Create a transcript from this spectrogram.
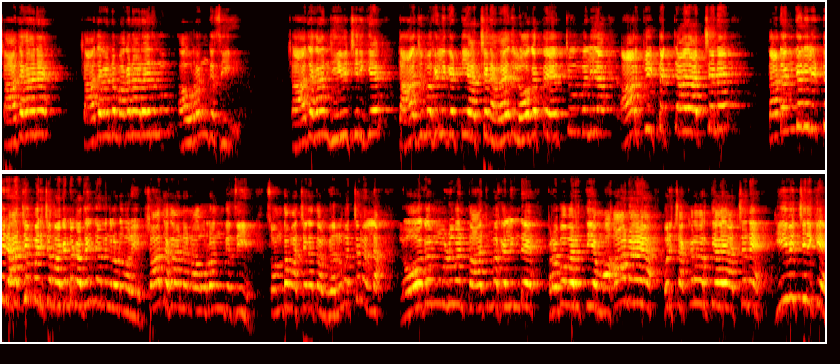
ഷാജഹാനെ ഷാജഹാന്റെ മകൻ ആരായിരുന്നു ഔറംഗസീബ്. ഷാജഹാൻ ജീവിച്ചിരിക്കെ താജ്മഹൽ കെട്ടിയ അച്ഛനെ അതായത് ലോകത്തെ ഏറ്റവും വലിയ ആർക്കിടെക്റ്റ് ആയ അച്ഛനെ തടങ്കലിലിട്ട് രാജ്യം ഭരിച്ച മകന്റെ കഥയും ഞാൻ നിങ്ങളോട് പറയും. ഷാജഹാൻ ഔറംഗസീബ് സ്വന്തം അച്ഛനെ വെറും അച്ഛനല്ല ലോകം മുഴുവൻ താജ്മഹലിന്റെ പ്രഭ വരുത്തിയ മഹാനായ ഒരു ചക്രവർത്തിയായ അച്ഛനെ ജീവിച്ചിരിക്കെ.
